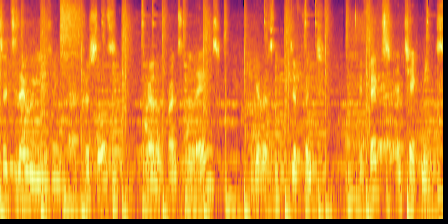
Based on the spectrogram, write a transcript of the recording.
So today we're using uh, crystals around the front of the lens to give us different effects and techniques.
